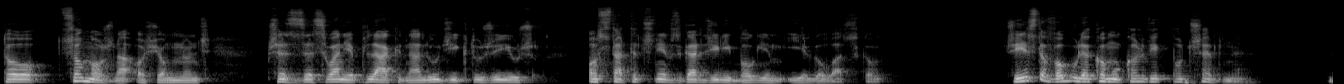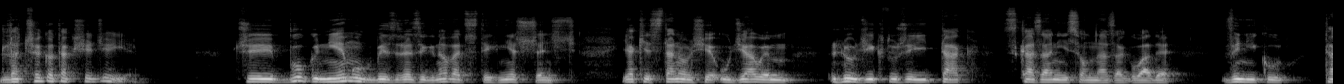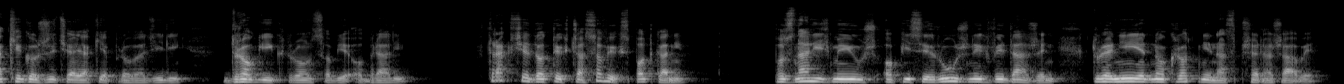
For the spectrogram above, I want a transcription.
to co można osiągnąć przez zesłanie plag na ludzi, którzy już ostatecznie wzgardzili Bogiem i Jego łaską? Czy jest to w ogóle komukolwiek potrzebne? Dlaczego tak się dzieje? Czy Bóg nie mógłby zrezygnować z tych nieszczęść, jakie staną się udziałem ludzi, którzy i tak skazani są na zagładę w wyniku takiego życia, jakie prowadzili, drogi, którą sobie obrali? W trakcie dotychczasowych spotkań poznaliśmy już opisy różnych wydarzeń, które niejednokrotnie nas przerażały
